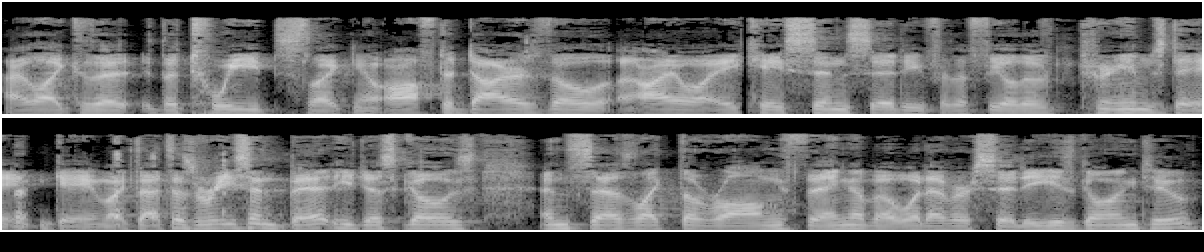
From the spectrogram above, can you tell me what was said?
I like the the tweets, like you know, off to Dyersville, Iowa, AK Sin City for the Field of Dreams day, game. Like that's his recent bit. He just goes and says like the wrong thing about whatever city he's going to.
